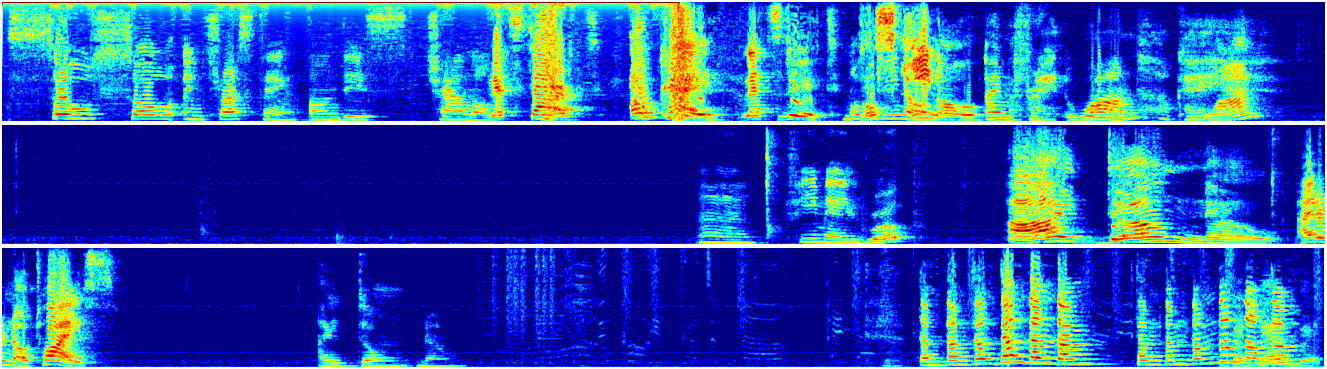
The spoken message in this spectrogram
is so so interesting on this channel. Let's start. Okay, let's do it. Moschino. I'm afraid. One. Okay. One. Mm, female group. I don't know. I don't know. Twice. I don't know. Dum dum dum dum dum dum dum dum dum dum dum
